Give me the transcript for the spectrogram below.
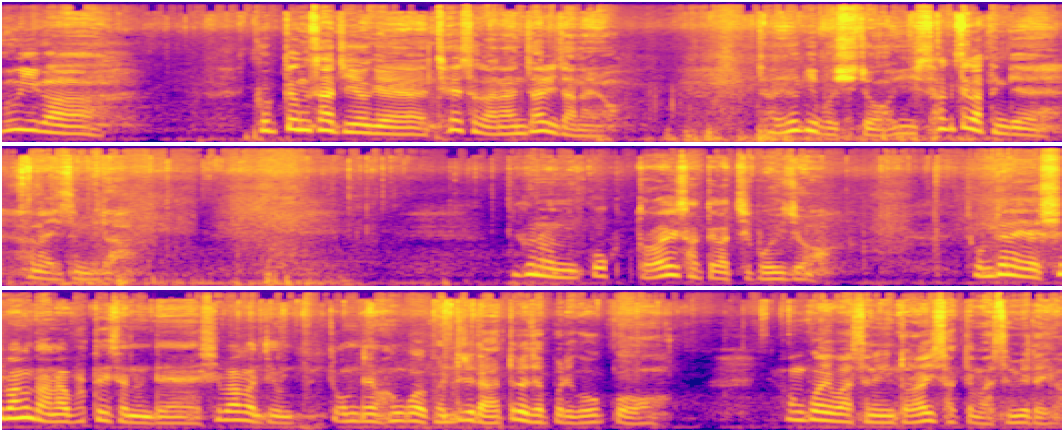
여기가 극등사 지역에 채석 안한 자리잖아요. 자, 여기 보시죠. 이 삭대 같은 게 하나 있습니다. 이거는 꼭 도라지 삭대 같이 보이죠. 좀 전에 시방도 하나 붙어 있었는데, 시방은 지금 조금 전에 황구가 건드리다가 떨어져 버리고 없고, 황구에 와서는 이 도라지 삭대 맞습니다, 이거.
